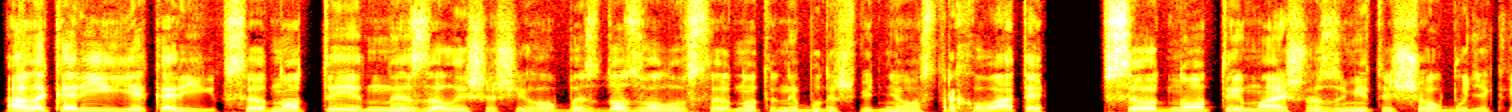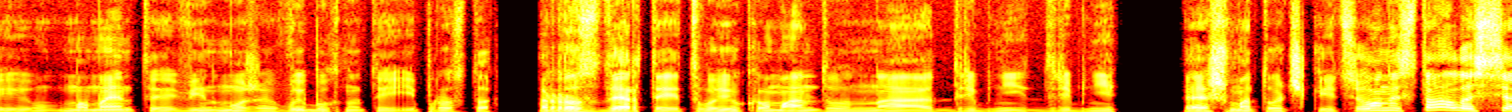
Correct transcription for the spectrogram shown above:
Але Карі є Карі. Все одно ти не залишиш його без дозволу, все одно ти не будеш від нього страхувати. Все одно ти маєш розуміти, що у будь-який момент він може вибухнути і просто роздерти твою команду на дрібні дрібні е, шматочки. Цього не сталося,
